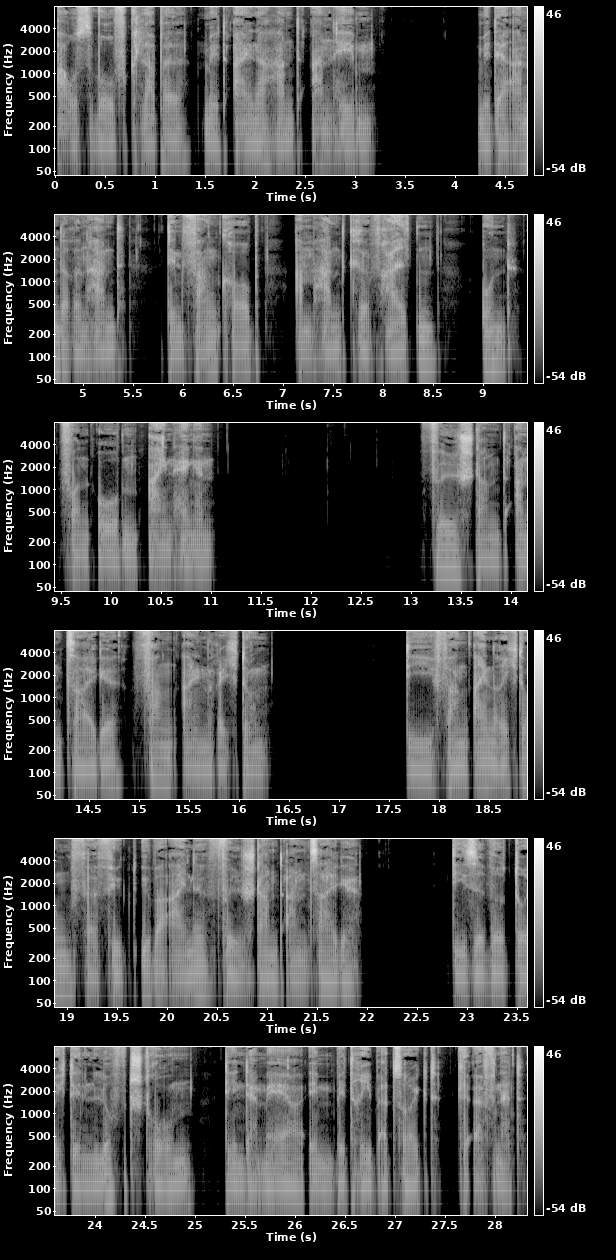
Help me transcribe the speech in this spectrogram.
Auswurfklappe mit einer Hand anheben. Mit der anderen Hand den Fangkorb am Handgriff halten und von oben einhängen. Füllstandanzeige Fangeinrichtung. Die Fangeinrichtung verfügt über eine Füllstandanzeige. Diese wird durch den Luftstrom, den der Mäher im Betrieb erzeugt, geöffnet.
